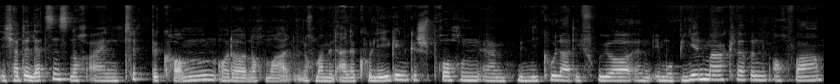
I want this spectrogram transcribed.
Ich hatte letztens noch einen Tipp bekommen oder nochmal noch mal mit einer Kollegin gesprochen, ähm, mit Nicola, die früher ähm, Immobilienmaklerin auch war.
